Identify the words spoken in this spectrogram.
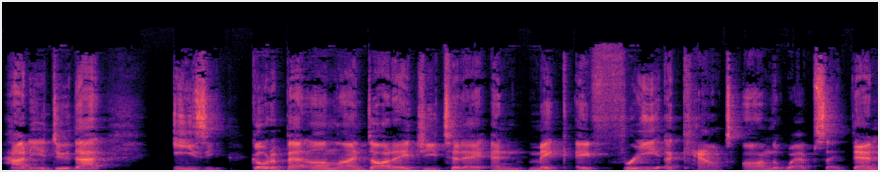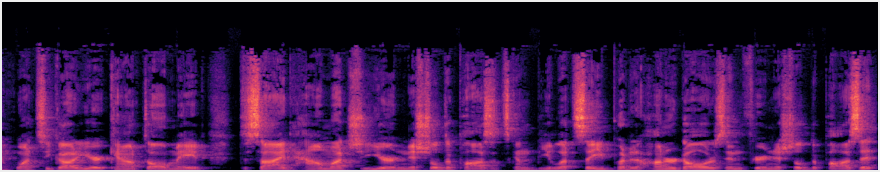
how do you do that? Easy. Go to betonline.ag today and make a free account on the website. Then, once you got your account all made, decide how much your initial deposit is going to be. Let's say you put $100 in for your initial deposit.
